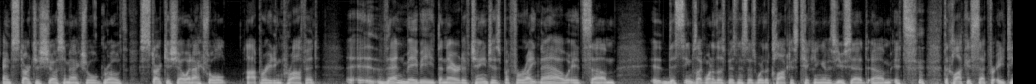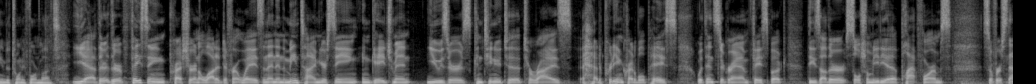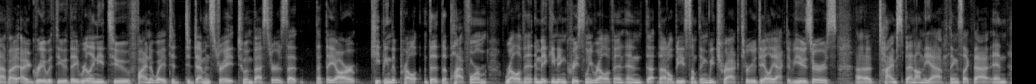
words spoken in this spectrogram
and start to show some actual growth, start to show an actual operating profit, uh, then maybe the narrative changes. But for right now, it's. Um, this seems like one of those businesses where the clock is ticking, and as you said, um, it's the clock is set for 18 to 24 months. Yeah, they're they're facing pressure in a lot of different ways, and then in the meantime, you're seeing engagement users continue to, to rise at a pretty incredible pace with Instagram, Facebook, these other social media platforms. So for Snap, I, I agree with you. They really need to find a way to, to demonstrate to investors that, that they are keeping the, pre- the, the platform relevant and making it increasingly relevant, and that that'll be something we track through daily active users, uh, time spent on the app, things like that, and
